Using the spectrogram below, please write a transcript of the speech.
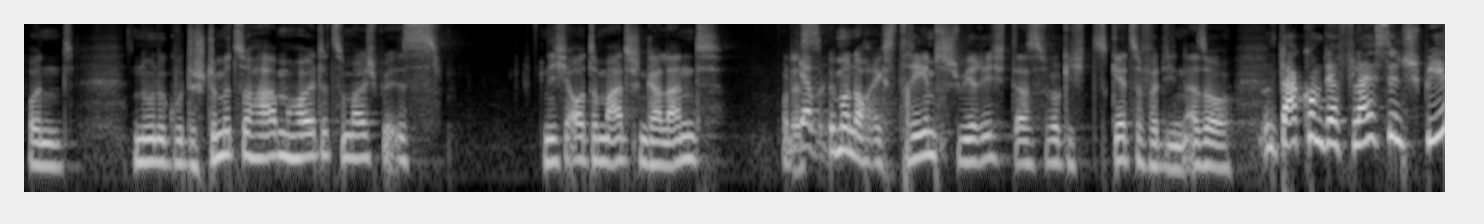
Und nur eine gute Stimme zu haben heute zum Beispiel ist nicht automatisch ein Galant oder ja, ist immer noch extrem schwierig, das wirklich Geld zu verdienen. Also und da kommt der Fleiß ins Spiel.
